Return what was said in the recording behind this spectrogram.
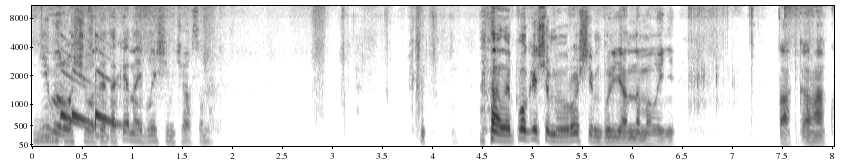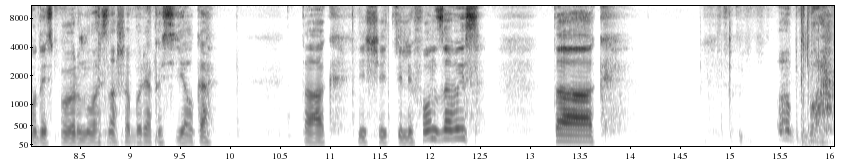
і вирощувати таке найближчим часом. Але поки що ми вирощуємо бур'ян на малині. Так, ага, кудись повернулась наша бурякосіялка. Так, і ще й телефон завис. Так. Опа.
